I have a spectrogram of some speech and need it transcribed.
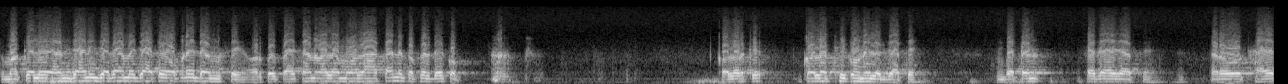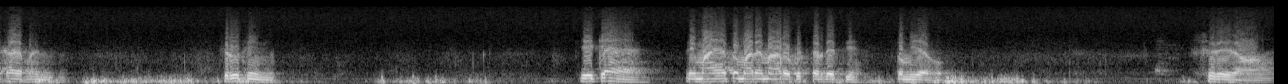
तुम अकेले अनजानी जगह में जाते हो अपने ढंग से और कोई पहचान वाला मोहला आता है ना तो फिर देखो कलर के, कलर ठीक होने लग जाते हैं। बटन सजाए जाते हैं। और वो ठाए ठाए पहन शुरू थी। ये क्या है? ये माया तुम्हारे में आरोपित कर देती है। तुम ये हो। श्री राम।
